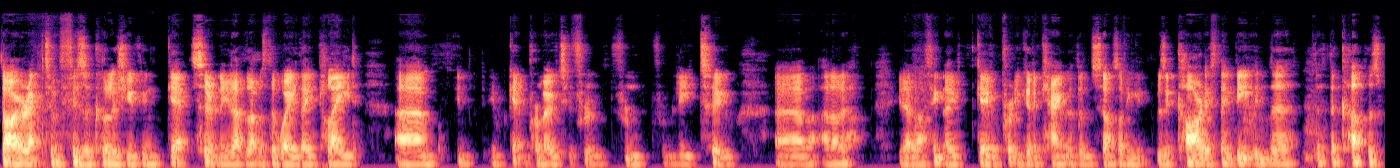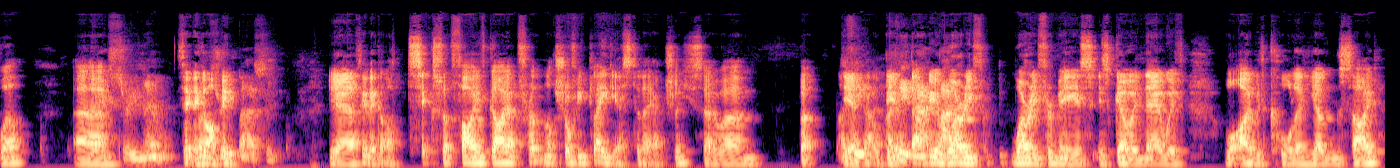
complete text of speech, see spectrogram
direct and physical as you can get. Certainly, that that was the way they played um, in, in, getting promoted from from from League Two. Um, and I, you know, I think they gave a pretty good account of themselves. I think it was it Cardiff they beat in the the, the cup as well. Um, yeah, three 0 I think they got a big. Yeah, I think they got a six foot five guy up front. Not sure if he played yesterday actually. So, um, but yeah, think, that would be a, that'd be a worry for, worry for me is is going there with what I would call a young side,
